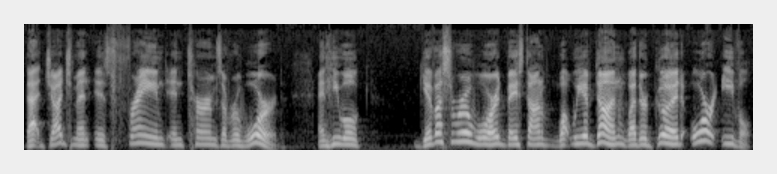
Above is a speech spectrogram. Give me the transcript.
that judgment is framed in terms of reward. And he will give us a reward based on what we have done, whether good or evil.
